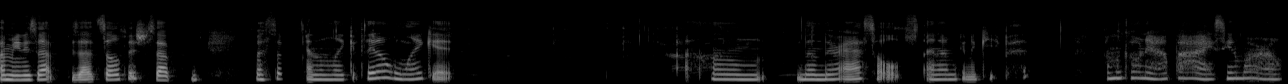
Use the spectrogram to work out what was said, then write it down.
I mean, is that is that selfish? Is that messed up? And I'm like, if they don't like it, um, then they're assholes, and I'm gonna keep it. I'm gonna go now. Bye. See you tomorrow.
